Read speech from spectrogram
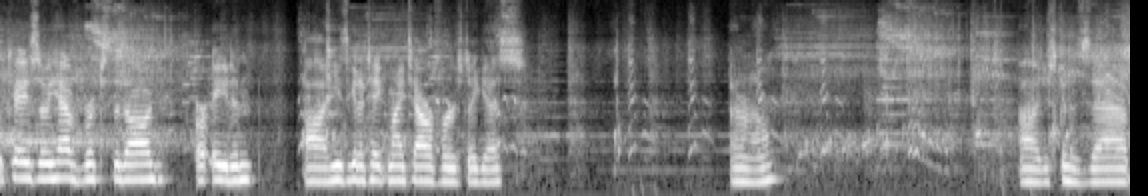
Okay, so we have Brooks the dog, or Aiden. Uh, he's gonna take my tower first, I guess. I don't know. Uh, just gonna zap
